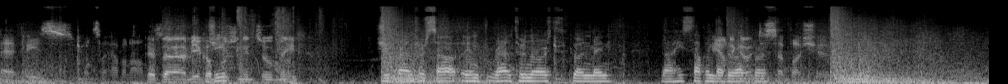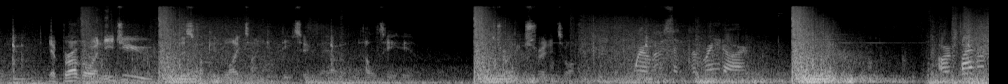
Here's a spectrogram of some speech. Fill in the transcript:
air fees once I have an arm. There's a vehicle Jeep. pushing into me. Jeep ran through south and ran through north, going main. Nah, he's stopping by Fiona, the go ref. bro. intercept that shit. Yeah, Bravo, I need you this fucking light tank in D2. They have an LT here. It's dropping straight into our We're losing the radar. Our refinery.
